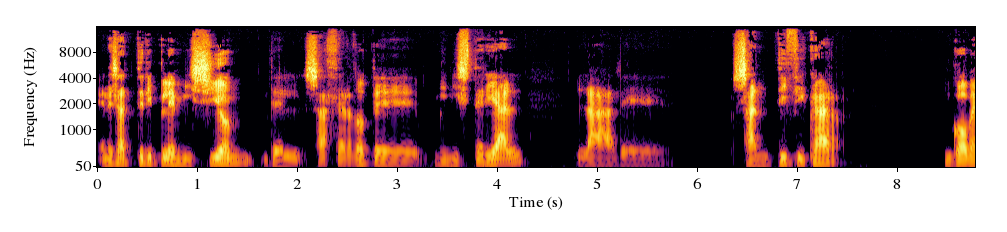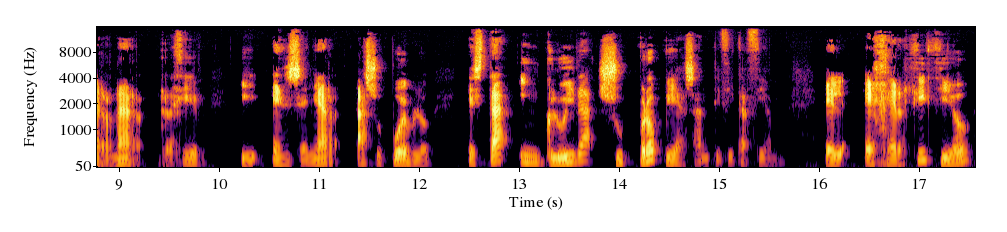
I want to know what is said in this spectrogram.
En esa triple misión del sacerdote ministerial, la de santificar, gobernar, regir y enseñar a su pueblo, está incluida su propia santificación. El ejercicio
